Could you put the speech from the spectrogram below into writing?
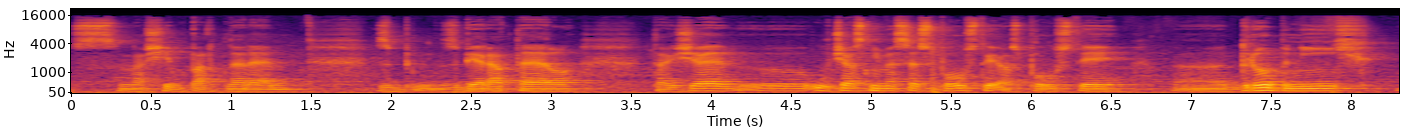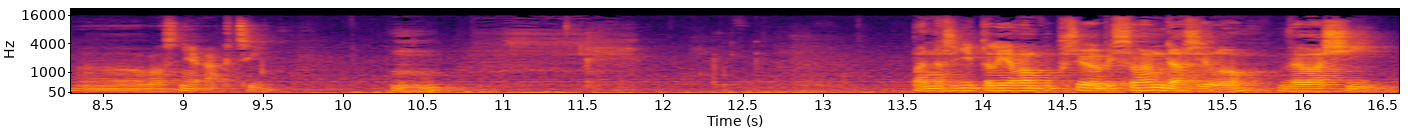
s naším partnerem, sběratel. Takže uh, účastníme se spousty a spousty drobných vlastně akcí. Mm-hmm. Pane řediteli, já vám popřeju, aby se vám dařilo ve vaší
